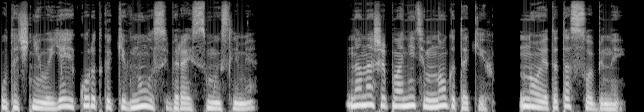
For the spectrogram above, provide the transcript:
Уточнила я и коротко кивнула, собираясь с мыслями. На нашей планете много таких, но этот особенный.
